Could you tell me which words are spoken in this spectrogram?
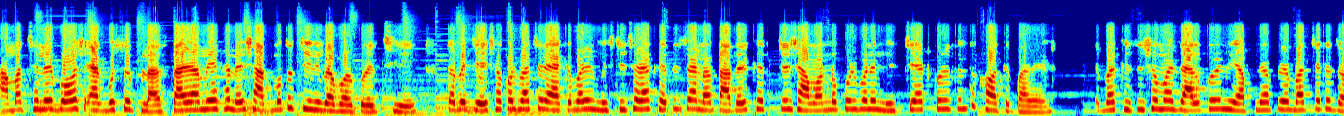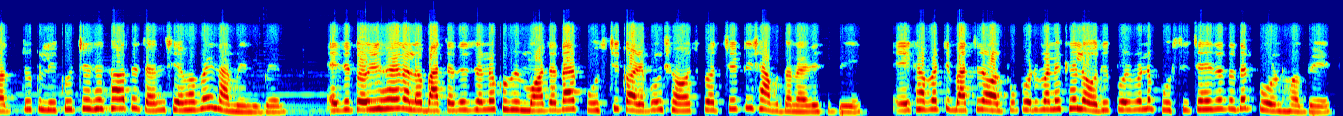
আমার ছেলের বয়স এক বছর প্লাস তাই আমি এখানে স্বাদ মতো চিনি ব্যবহার করেছি। তবে যে সকল বাচ্চারা একেবারে মিষ্টি ছাড়া খেতে চায় না, তাদের ক্ষেত্রে সামান্য পরিমাণে মিষ্টি অ্যাড করে কিন্তু খাওয়াতে পারেন। এবার কিছু সময় জাল করে নিয়ে আপনি আপনার বাচ্চাকে যতটুকু লিকুইড রেখে খাওয়াতে চান, সেভাবেই নামিয়ে নেবেন। এই যে তৈরি হয়ে গেল, বাচ্চাদের জন্য খুবই মজাদার, পুষ্টিকর এবং সহজ পাচ্ছে একটি সাবুদানা রেসিপি এই খাবারটি বাচ্চারা অল্প পরিমাণে খেলে অধিক পরিমাণে পুষ্টির চাহিদা তাদের পূরণ হবে।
